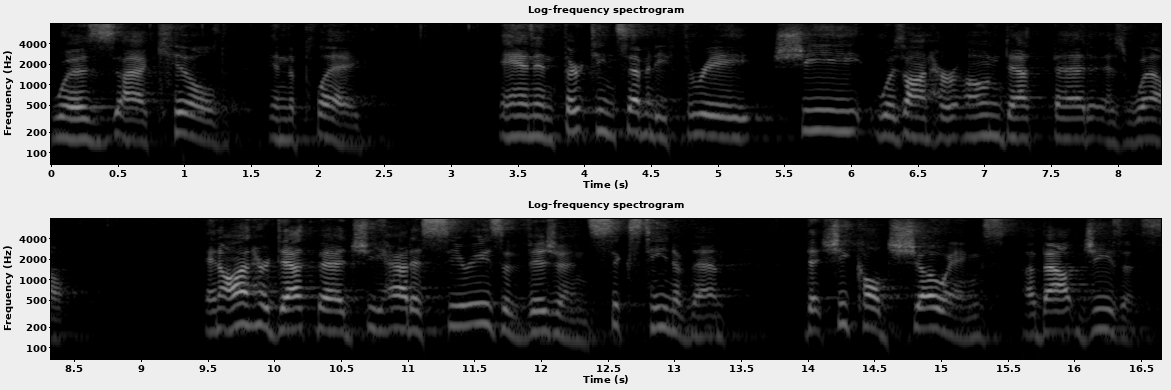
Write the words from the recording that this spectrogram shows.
was uh, killed in the plague. And in 1373, she was on her own deathbed as well. And on her deathbed, she had a series of visions, 16 of them, that she called showings about Jesus.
